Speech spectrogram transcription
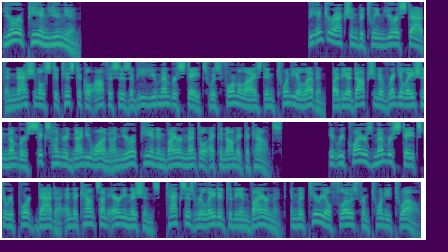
European Union The interaction between Eurostat and national statistical offices of EU member states was formalised in 2011, by the adoption of Regulation No. 691 on European environmental economic accounts. It requires member states to report data and accounts on air emissions, taxes related to the environment, and material flows from 2012.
